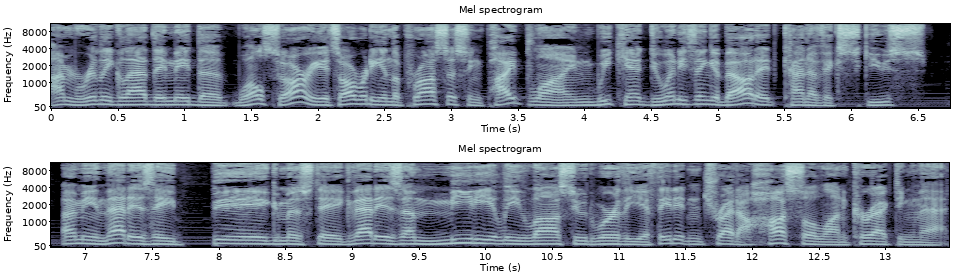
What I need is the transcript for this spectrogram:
I'm really glad they made the, well, sorry, it's already in the processing pipeline, we can't do anything about it kind of excuse. I mean, that is a big mistake. That is immediately lawsuit worthy if they didn't try to hustle on correcting that.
